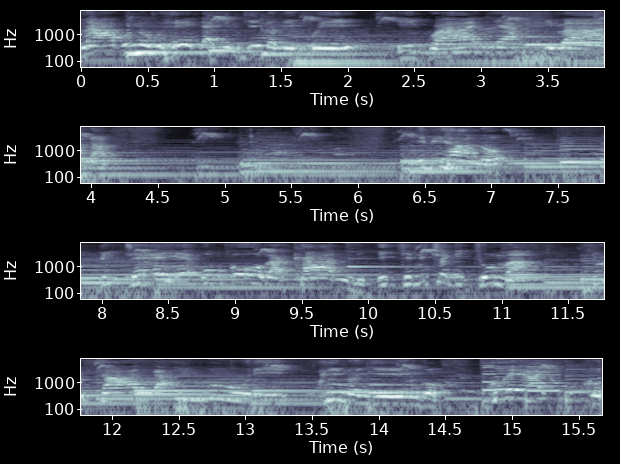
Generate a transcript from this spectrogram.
mwa buno buhendanyi bw'ino migwi igwanya imana. Ibihano biteye ubwoba kandi iki ni cyo gituma dutanga imburi kw'ino ngingo. Kubera yuko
